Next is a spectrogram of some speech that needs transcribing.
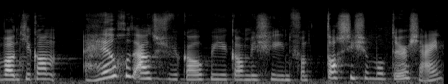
Want je kan heel goed auto's verkopen, je kan misschien fantastische monteur zijn.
